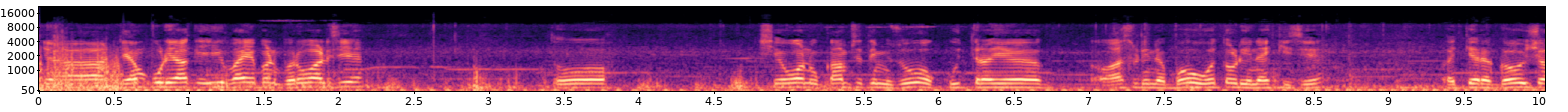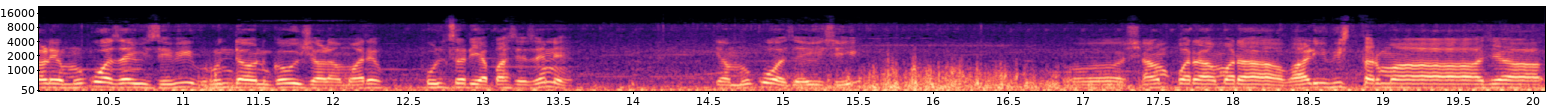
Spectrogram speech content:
ત્યાં ટેમ્પુડી કે એ ભાઈ પણ ભરવાડ છે. તો સેવાનું કામ છે, તમે જુઓ, કૂતરાએ વાસળીને બહુ વતોડી નાખી છે. અત્યારે ગૌશાળાએ મૂકવા જ આવી છે એવી વૃંદાવન ગૌશાળા મારે ફૂલસરિયા પાસે છે ને, ત્યાં મૂકવા જ આવી છે શામપરા અમારા વાડી વિસ્તારમાં જે આ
